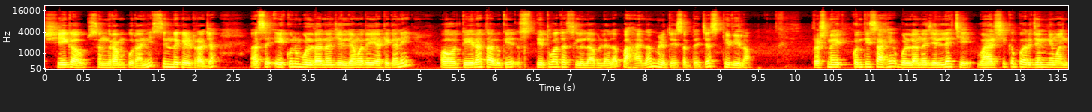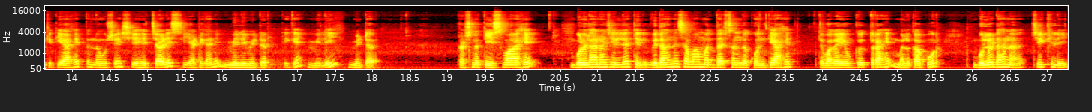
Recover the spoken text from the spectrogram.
शेगाव संग्रामपूर आणि सिंदखेड राजा. असे एकूण बुलढाणा जिल्ह्यामध्ये या ठिकाणी तेरा तालुके अस्तित्वात असलेलं आपल्याला पाहायला मिळते सध्याच्या स्थितीला. प्रश्न एकोणतीस आहे बुलढाणा जिल्ह्याचे वार्षिक पर्जन्यमान किती आहे तर नऊशे शेहेचाळीस या ठिकाणी मिलीमीटर ठीक आहे? मिलीमीटर. प्रश्न तीसवा आहे बुलढाणा जिल्ह्यातील विधानसभा मतदारसंघ कोणते आहेत? ते बघा योग्य उत्तर आहे मलकापूर बुलढाणा चिखली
